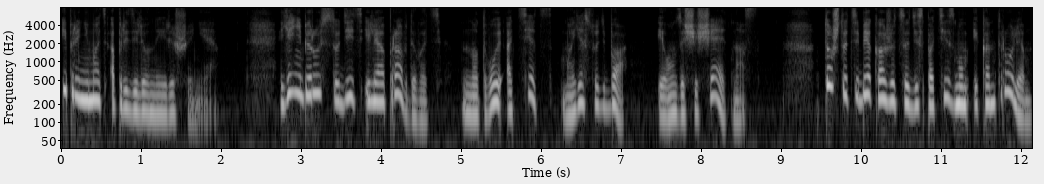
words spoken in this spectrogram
и принимать определенные решения. Я не берусь судить или оправдывать, но твой отец — моя судьба — и он защищает нас. То, что тебе кажется деспотизмом и контролем,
